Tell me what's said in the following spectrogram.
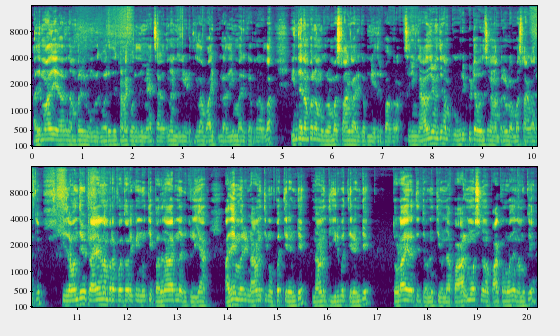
அது மாதிரி ஏதாவது நம்பர்கள் உங்களுக்கு வருது கணக்கு வருது மேட்ச் ஆகுதுன்னா நீங்கள் எடுத்துக்கலாம். வாய்ப்புகள் அதிகமாக இருக்கிறதுனால தான் இந்த நம்பர் நமக்கு ரொம்ப ஸ்ட்ராங்காக இருக்குது அப்படின்னு எதிர்பார்க்குறோம். சரிங்களா? அதில் வந்து நமக்கு குறிப்பிட்ட ஒரு சில நம்பர்கள் ரொம்ப ஸ்ட்ராங்காக இருக்குது இதில் வந்து ட்ரையல் நம்பரை பொறுத்த வரைக்கும் நூற்றி பதினாறுன்னு இருக்கு இல்லையா? அதே மாதிரி நானூற்றி முப்பத்தி ரெண்டு நானூற்றி இருபத்தி ரெண்டு தொள்ளாயிரத்தி தொண்ணூற்றி ஒன்று அப்போ ஆல்மோஸ்ட் நம்ம பார்க்கும்போது நமக்கு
